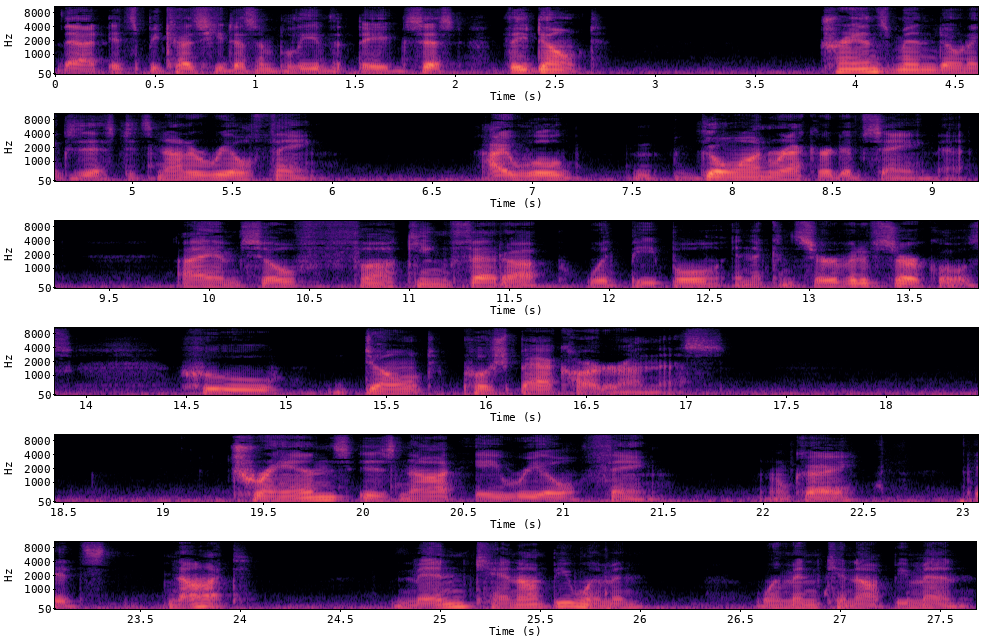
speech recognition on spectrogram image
that it's because he doesn't believe that they exist. They don't. Trans men don't exist. It's not a real thing. I will go on record of saying that. I am so fucking fed up with people in the conservative circles who don't push back harder on this trans is not a real thing. Okay? It's not. Men cannot be women, women cannot be men.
